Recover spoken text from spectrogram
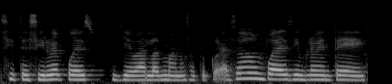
Si te sirve, puedes llevar las manos a tu corazón, puedes simplemente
